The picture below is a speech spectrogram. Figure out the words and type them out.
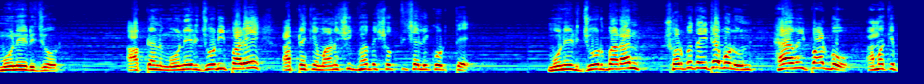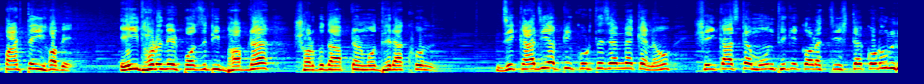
মনের জোর। আপনার মনের জোরই পারে আপনাকে মানসিকভাবে শক্তিশালী করতে। মনের জোর বাড়ান, সর্বদা এটা বলুন হ্যাঁ আমি পারব, আমাকে পারতেই হবে। এই ধরনের পজিটিভ ভাবনা সর্বদা আপনার মধ্যে রাখুন। যে কাজই আপনি করতে চান না কেন, সেই কাজটা মন থেকে করার চেষ্টা করুন,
